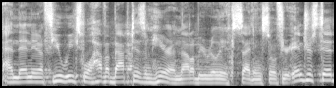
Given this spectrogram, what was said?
and then in a few weeks we'll have a baptism here and that'll be really exciting. So if you're interested,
